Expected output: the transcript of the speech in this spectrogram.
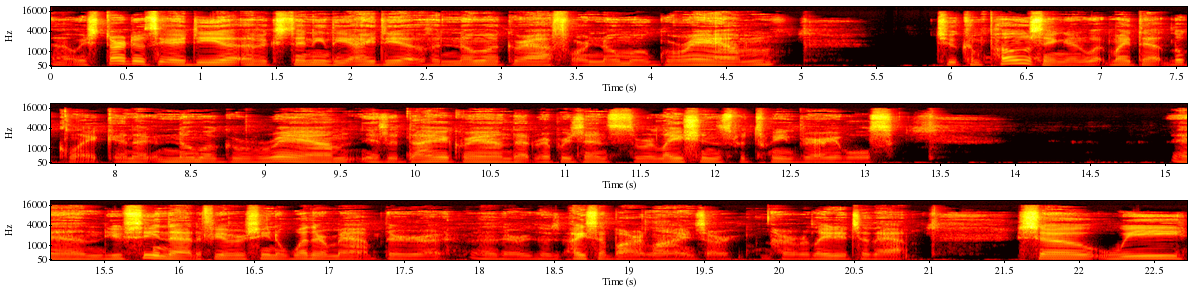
Uh, we started with the idea of extending the idea of a nomograph or nomogram to composing and what might that look like. And a nomogram is a diagram that represents the relations between variables. And you've seen that if you've ever seen a weather map, there, uh, there those isobar lines are, are related to that. So we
